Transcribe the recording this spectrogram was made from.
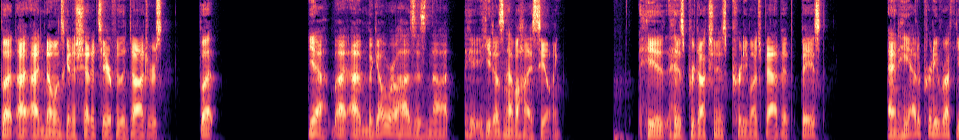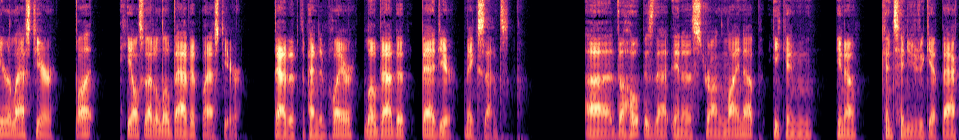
But I, I no one's going to shed a tear for the Dodgers. But yeah, I, I, Miguel Rojas is not. He, he doesn't have a high ceiling his his production is pretty much BABIP based, and he had a pretty rough year last year. But he also had a low BABIP last year. BABIP dependent player, low BABIP, bad year. Makes sense. Uh, the hope is that in a strong lineup, he can, you know, continue to get back.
